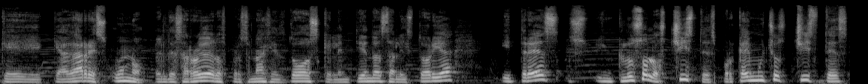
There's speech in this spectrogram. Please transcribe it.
que, que, agarres, uno, el desarrollo de los personajes, dos, que le entiendas a la historia, y tres, incluso los chistes, porque hay muchos chistes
